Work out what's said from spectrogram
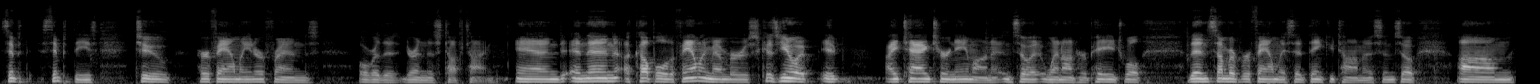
sympathies to her family and her friends over the during this tough time. And and then a couple of the family members, because you know it, it, I tagged her name on it, and so it went on her page. Well, then some of her family said thank you, Thomas, and so um,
